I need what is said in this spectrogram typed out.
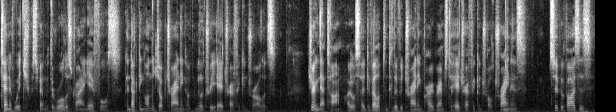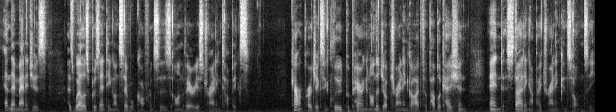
10 of which were spent with the Royal Australian Air Force, conducting on the job training of military air traffic controllers. During that time, I also developed and delivered training programs to air traffic control trainers, supervisors, and their managers, as well as presenting on several conferences on various training topics. Current projects include preparing an on the job training guide for publication and starting up a training consultancy.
